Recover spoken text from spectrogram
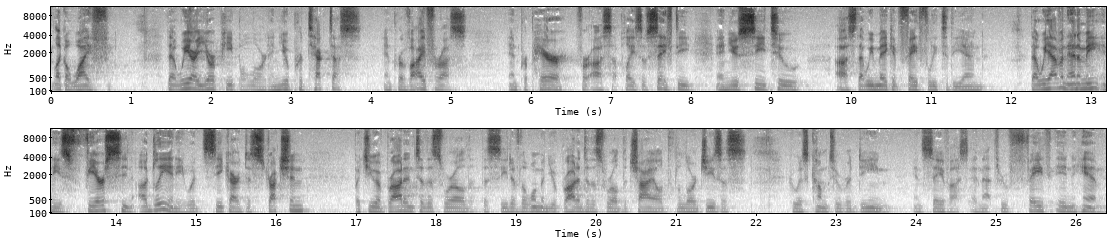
like a wife, that we are your people, Lord, and you protect us and provide for us and prepare for us a place of safety, and you see to us that we make it faithfully to the end. That we have an enemy, and he's fierce and ugly, and he would seek our destruction. But you have brought into this world the seed of the woman. You've brought into this world the child, the Lord Jesus, who has come to redeem and save us, and that through faith in him,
